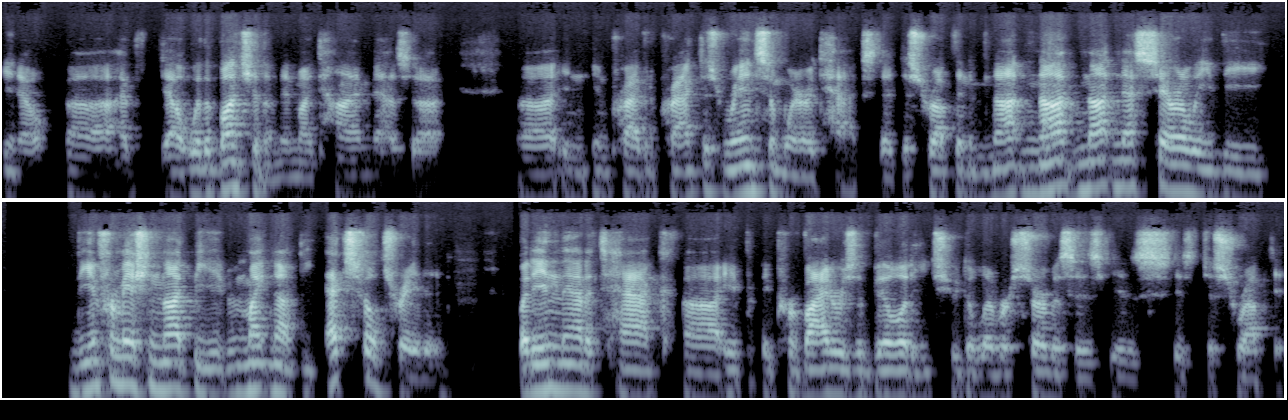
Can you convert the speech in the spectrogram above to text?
you know, uh, I've dealt with a bunch of them in my time as uh, in, in private practice, ransomware attacks that disrupt and not not not necessarily the the information not be might not be exfiltrated, but in that attack, uh, a, a, provider's ability to deliver services is is disrupted.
